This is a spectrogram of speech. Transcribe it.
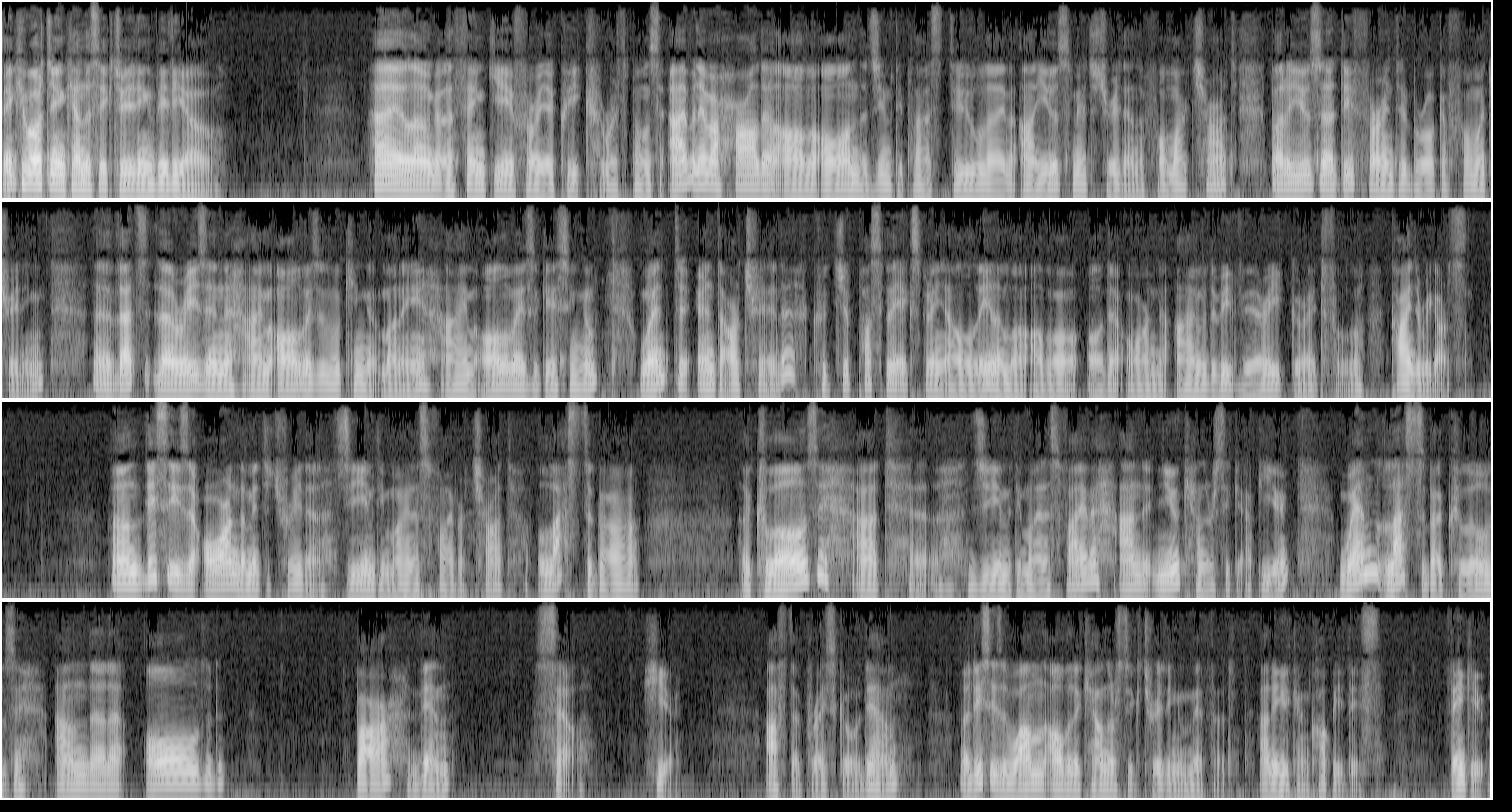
Thank you for watching candlestick trading video. Hi Long, uh, thank you for your quick response. I've never heard of on the GMT plus 2 live. I use MetaTrader and formal chart, but use a different broker for my trading. Uh, that's the reason I'm always looking at money. I'm always guessing when to enter a trade. Could you possibly explain a little more about one? I would be very grateful. Kind regards. And this is on the MetaTrader GMT minus 5 chart. Last bar close at uh, GMT minus 5 and new candlestick appear. When last bar close under the old bar, then sell here. After price go down, uh, this is one of the candlestick trading method and you can copy this. Thank you.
